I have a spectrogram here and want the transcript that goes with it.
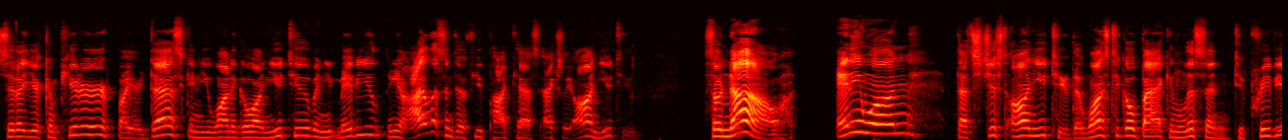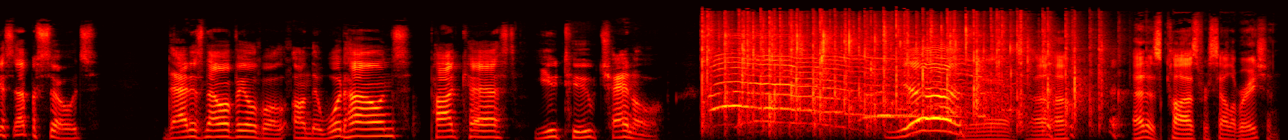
sit at your computer by your desk and you want to go on YouTube and you, maybe you you know I listen to a few podcasts actually on YouTube. So now anyone that's just on YouTube that wants to go back and listen to previous episodes that is now available on the Woodhounds podcast YouTube channel. Yes. Yeah. Uh huh. That is cause for celebration.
